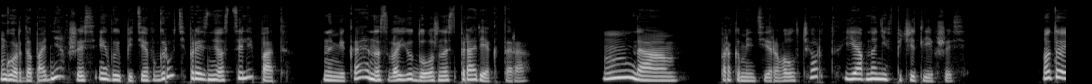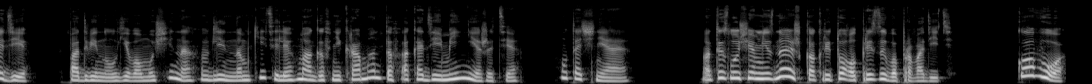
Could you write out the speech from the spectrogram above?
Гордо поднявшись и выпитив грудь, произнес телепат, намекая на свою должность проректора. «М-да», — прокомментировал черт, явно не впечатлившись. «Отойди», — подвинул его мужчина в длинном кителе магов-некромантов Академии Нежити, уточняя. «А ты случаем не знаешь, как ритуал призыва проводить?» «Кого?»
